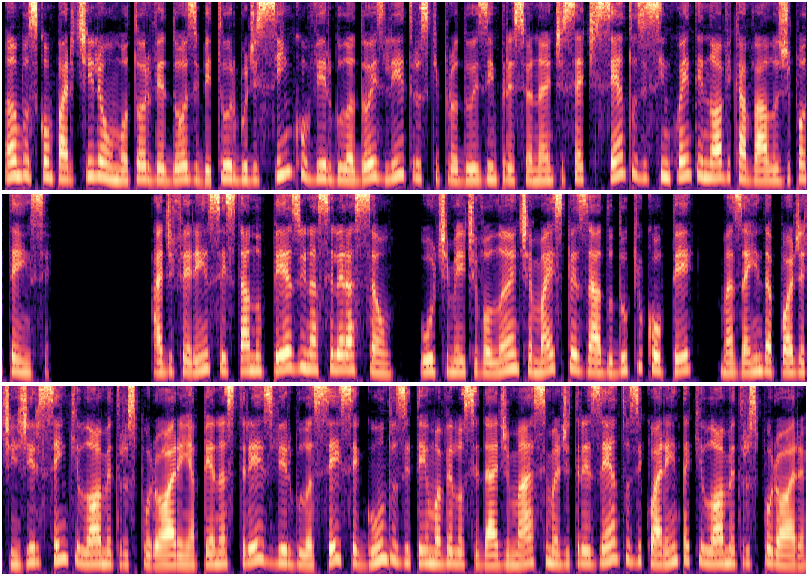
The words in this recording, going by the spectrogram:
Ambos compartilham um motor V12 biturbo de 5,2 litros que produz impressionantes 759 cavalos de potência. A diferença está no peso e na aceleração. O Ultimate Volante é mais pesado do que o Coupé, mas ainda pode atingir 100 km por hora em apenas 3,6 segundos e tem uma velocidade máxima de 340 km por hora.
